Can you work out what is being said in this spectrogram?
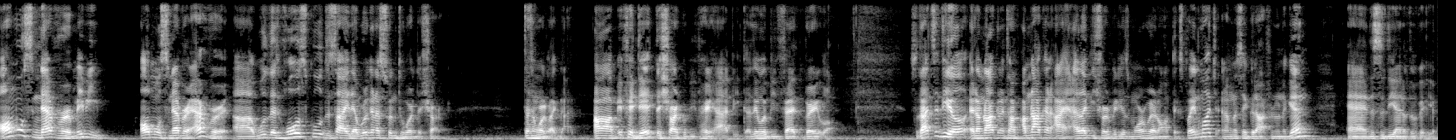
almost never, maybe almost never ever, uh, will the whole school decide that we're going to swim toward the shark. Doesn't work like that. Um, if it did, the shark would be very happy because it would be fed very well. So that's the deal. And I'm not going to talk, I'm not going to, I like these short videos more where I don't have to explain much. And I'm going to say good afternoon again. And this is the end of the video.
